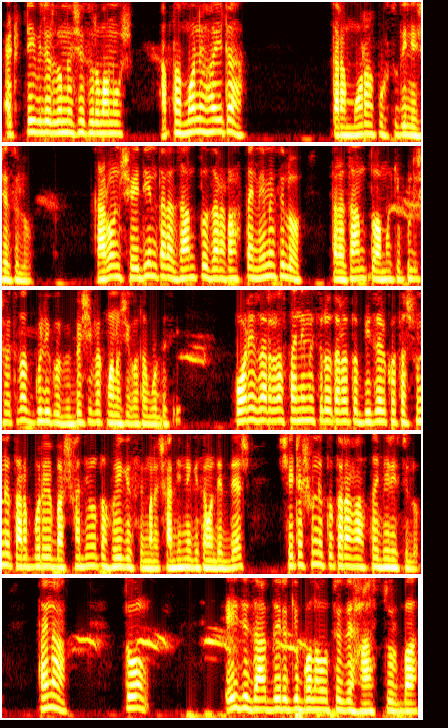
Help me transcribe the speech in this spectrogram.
একটা টেবিলের জন্য এসেছিল মানুষ? আপনার মনে হয় এটা? তারা মরা প্রস্তুতি নিয়ে এসেছিল। কারণ সেই দিন তারা জানতো যারা রাস্তায় নেমেছিল, তারা জানতো আমাকে পুলিশ হয়তো বা গুলি করবে, বেশিরভাগ মানুষের কথা বলতেছি। পরে যারা রাস্তায় নেমেছিল, তারা তো বিজয়ের কথা শুনে তারপরে বা স্বাধীনতা হয়ে গেছে মানে স্বাধীন হয়ে গেছে আমাদের দেশ, সেটা শুনে তো তারা রাস্তায় বেরিয়েছিল। তাই না? তো এই যে যাদেরকে বলা হচ্ছে যে হাসচুর বা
